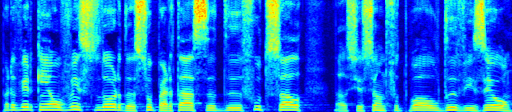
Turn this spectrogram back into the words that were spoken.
para ver quem é o vencedor da Supertaça de Futsal da Associação de Futebol de Viseu.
